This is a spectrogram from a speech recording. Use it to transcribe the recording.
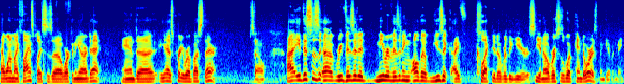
at one of my clients' places uh, working the other day, and uh, yeah, it's pretty robust there. So. I, this is uh, revisited me revisiting all the music I've collected over the years, you know, versus what Pandora has been giving me.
